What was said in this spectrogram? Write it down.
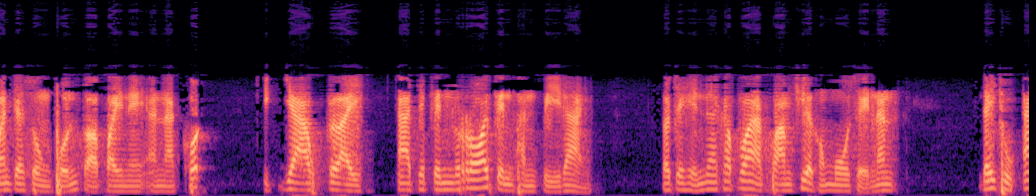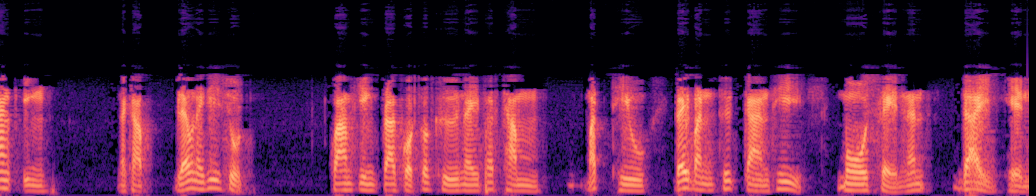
มันจะส่งผลต่อไปในอนาคต อีกยาวไกลอาจจะเป็นร้อยเป็นพันปีได้ เราจะเห็นนะครับว่าความเชื่อของโมเสสนั้น ได้ถูกอ้างอิงนะครับ แล้วในที่สุด ความจริงปรากฏก็คือในพระธรรมมัทธิวได้บันทึกการที่โมเสสนั้นได้เห็น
